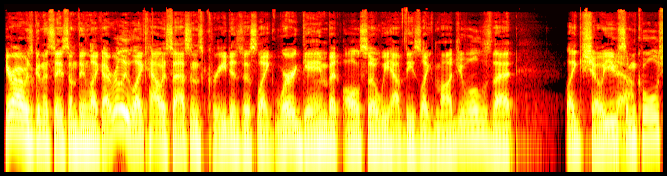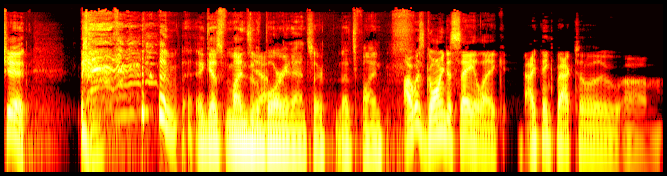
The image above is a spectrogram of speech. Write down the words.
Here I was gonna say something like I really like how Assassin's Creed is just like we're a game, but also we have these like modules that like show you Yeah. some cool shit. I guess mine's the boring answer. That's fine. I was going to say like I think back to um,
